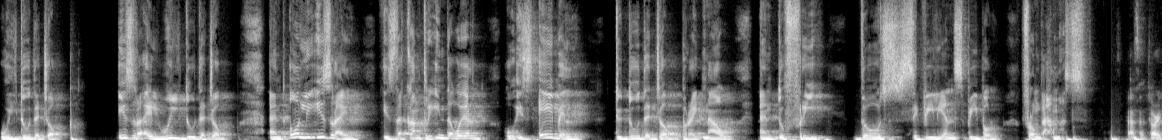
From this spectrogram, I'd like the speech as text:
will do the job. Israel will do the job. And only Israel is the country in the world who is able to do the job right now and to free those civilians people from the Hamas. It, Tori.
